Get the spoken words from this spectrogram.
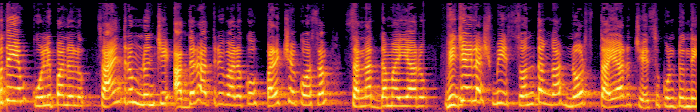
ఉదయం కూలి పనులు సాయంత్రం నుంచి అర్ధరాత్రి వరకు పరీక్ష కోసం సన్నద్ధమయ్యారు. విజయలక్ష్మి సొంతంగా నోట్స్ తయారు చేసుకుంటుంది.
